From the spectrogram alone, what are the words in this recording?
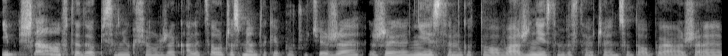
I myślałam wtedy o pisaniu książek, ale cały czas miałam takie poczucie, że, że nie jestem gotowa, że nie jestem wystarczająco dobra że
